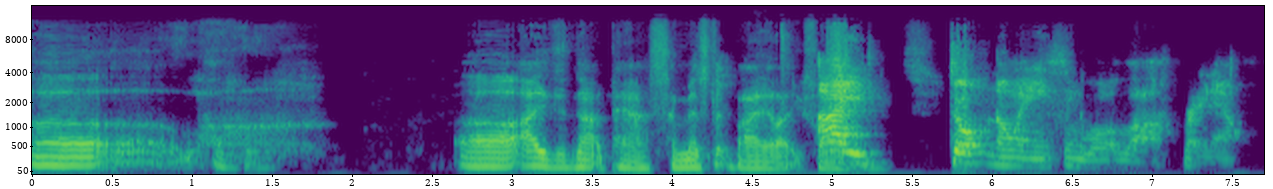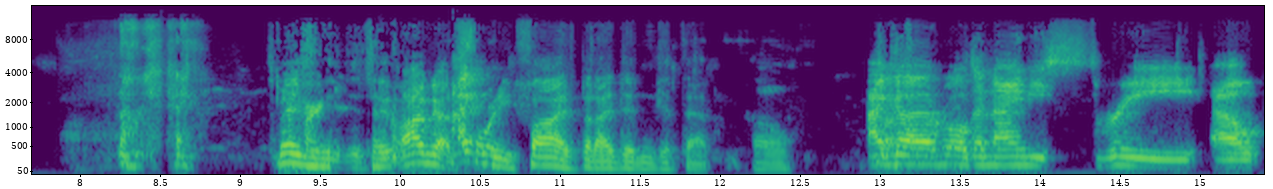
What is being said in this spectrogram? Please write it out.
Uh, law. Uh, I did not pass. I missed it by like five. I- minutes. Don't know anything about law right now. Okay. It's amazing that I've got I- 45, but I didn't get that. Oh, I got rolled a 93 out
